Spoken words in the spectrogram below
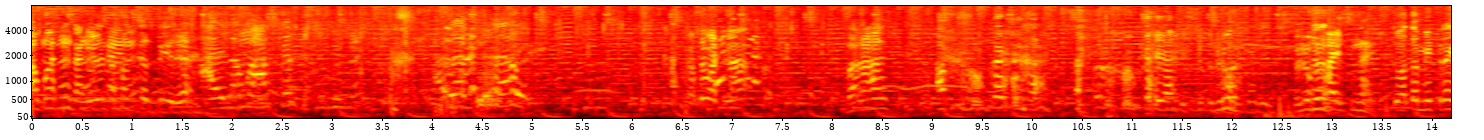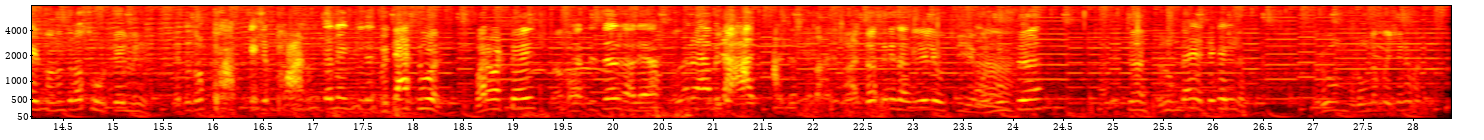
आवाजने सांगितलं तसंच करते रे. कसं वाटला? बरा रूम माहीत नाही. तू आता मित्र आहेस म्हणून तुला सोडते मी. नाही तर तुला फाटक्याचे फाडून का नाही गेले मग त्या सोर बरं वाटतंय? चल झाल्या. आजच तरी सांगलेली होती. म्हणून तर चल रूम काय येते काय गेलं रूम रूमला पैसे नाही भरले.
